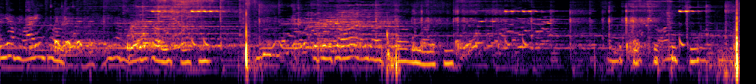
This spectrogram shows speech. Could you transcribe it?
Ich hab meinen Kopf. Ich hab meinen Kopf geschossen. Ich bin toll einfach vorgelaufen. Ist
